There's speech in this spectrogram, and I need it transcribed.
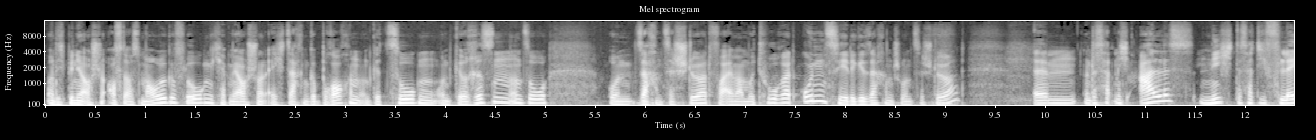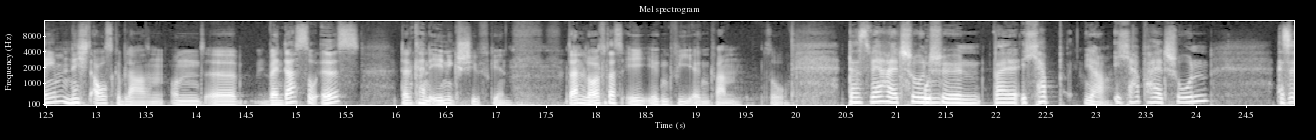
Und ich bin ja auch schon oft aufs Maul geflogen. Ich habe mir auch schon echt Sachen gebrochen und gezogen und gerissen und so. Und Sachen zerstört, vor allem am Motorrad. Unzählige Sachen schon zerstört. Ähm, und das hat mich alles nicht, das hat die Flame nicht ausgeblasen. Und äh, wenn das so ist, dann kann eh nichts schief gehen. Dann läuft das eh irgendwie irgendwann. So. Das wäre halt schon Und- schön, weil ich habe Ja. ich habe halt schon, also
